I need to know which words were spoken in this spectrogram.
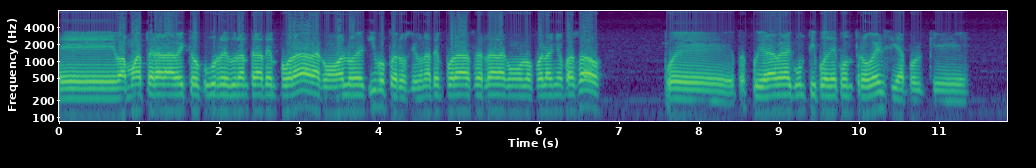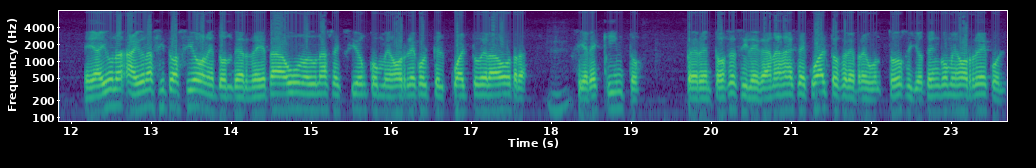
Eh, vamos a esperar a ver qué ocurre durante la temporada, cómo van los equipos, pero si una temporada cerrada como lo fue el año pasado, pues, pues pudiera haber algún tipo de controversia porque eh, hay una hay unas situaciones donde reta uno de una sección con mejor récord que el cuarto de la otra, si eres quinto, pero entonces si le ganas a ese cuarto se le preguntó si yo tengo mejor récord,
